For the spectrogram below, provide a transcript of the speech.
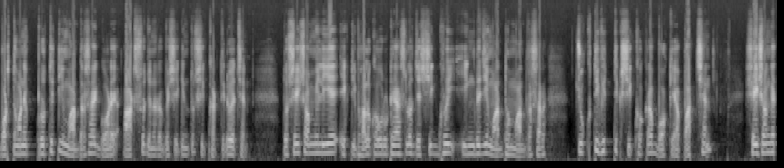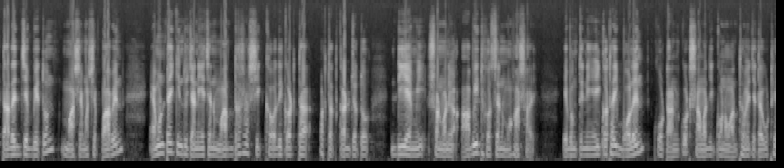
বর্তমানে প্রতিটি মাদ্রাসায় গড়ে আটশো জনেরও বেশি কিন্তু শিক্ষার্থী রয়েছেন। তো সেই সব মিলিয়ে একটি ভালো খবর উঠে আসলো যে শীঘ্রই ইংরেজি মাধ্যম মাদ্রাসার চুক্তিভিত্তিক শিক্ষকরা বকেয়া পাচ্ছেন। সেই সঙ্গে তাদের যে বেতন মাসে মাসে পাবেন, এমনটাই কিন্তু জানিয়েছেন মাদ্রাসা শিক্ষা অধিকর্তা অর্থাৎ কার্যত ডিএমই সম্মানীয় আবিদ হোসেন মহাশয়। এবং তিনি এই কথাই বলেন কোট আনকোট সামাজিক গণমাধ্যমে যেটা উঠে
